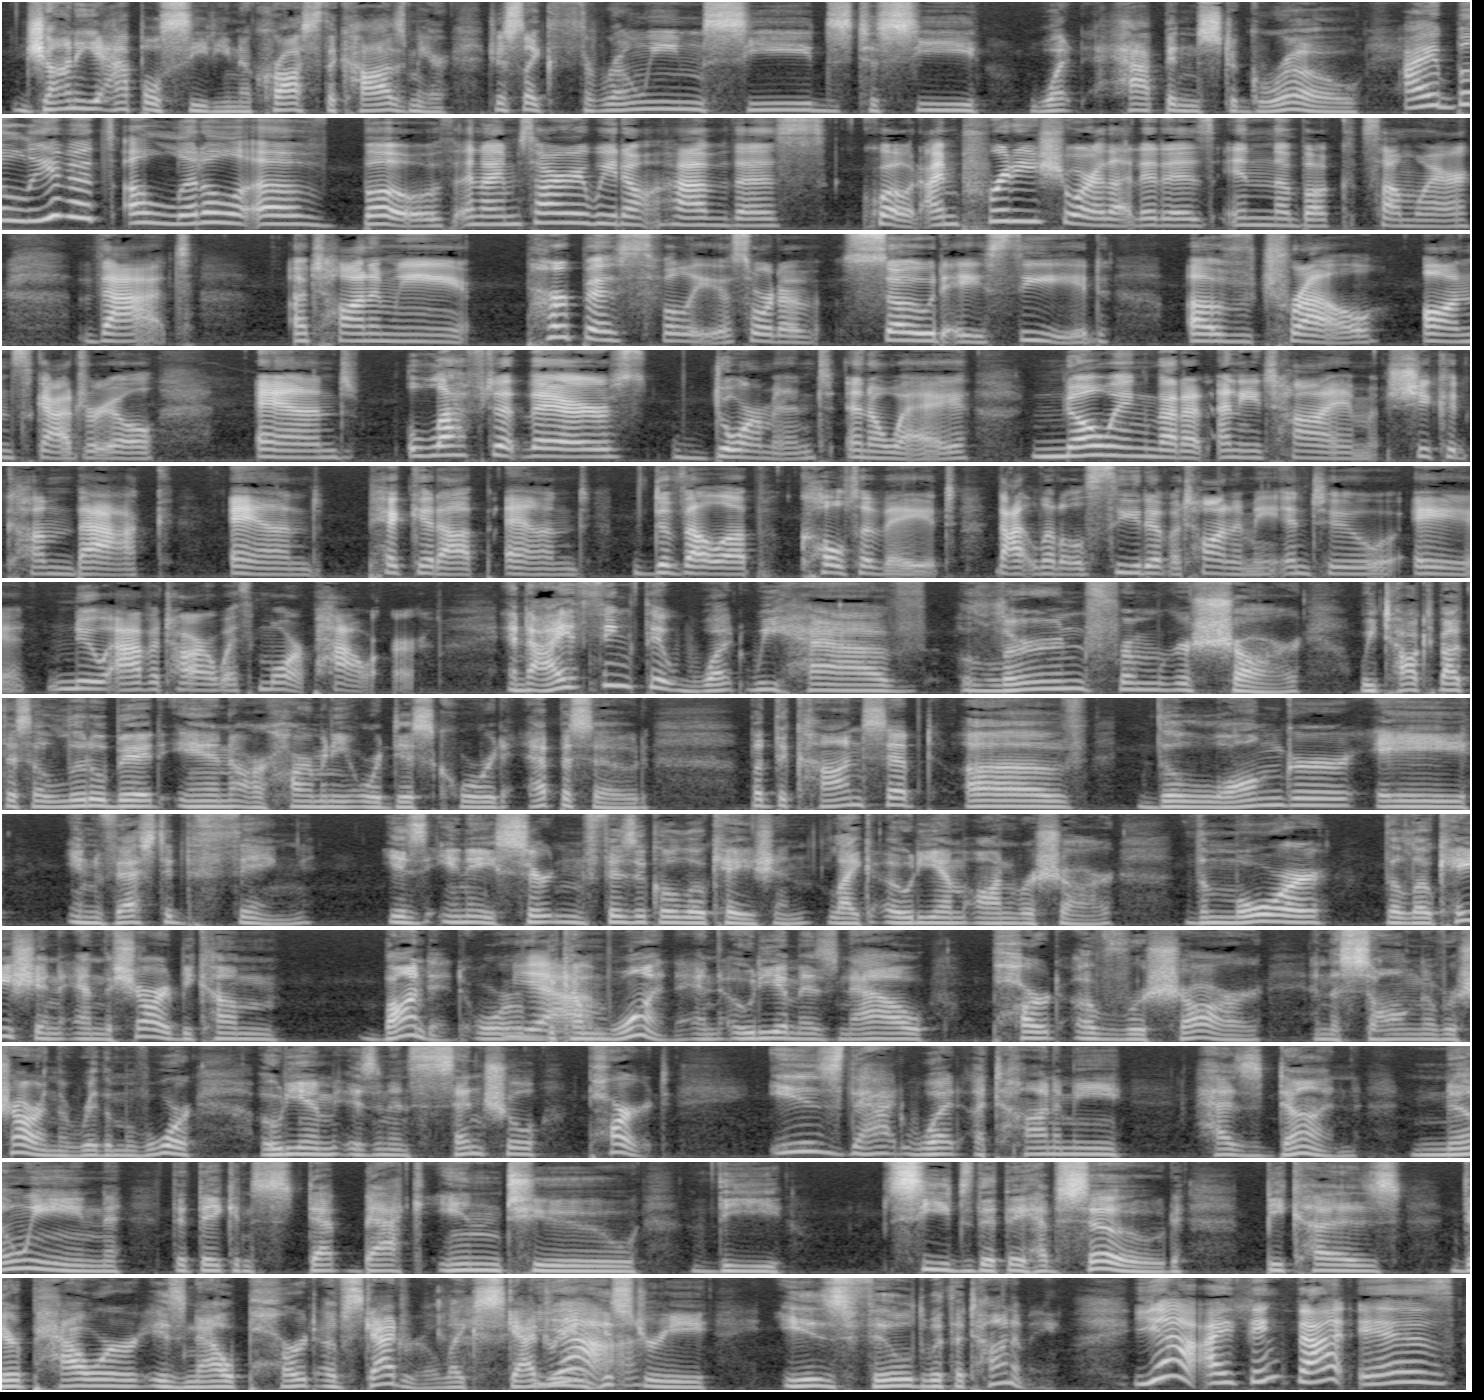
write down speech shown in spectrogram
Johnny Appleseeding across the Cosmere, just like throwing seeds to see what happens to grow. I believe it's a little of both, and I'm sorry we don't have this quote. I'm pretty sure that it is in the book somewhere that autonomy purposefully sort of sowed a seed of Trell on Scadrial and left it there dormant in a way, knowing that at any time she could come back and pick it up and develop, cultivate that little seed of autonomy into a new avatar with more power. And I think that what we have learned from Roshar, we talked about this a little bit in our Harmony or Discord episode, but the concept of the longer a invested thing is in a certain physical location, like Odium on Roshar, the more the location and the shard become bonded or Yeah. become one. And Odium is now part of Roshar and the song of Roshar and the rhythm of war. Odium is an essential part. Is that what autonomy has done? Knowing that they can step back into the seeds that they have sowed because their power is now part of Scadrial. Like Scadrian Yeah. history is filled with autonomy. Yeah, I think that is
